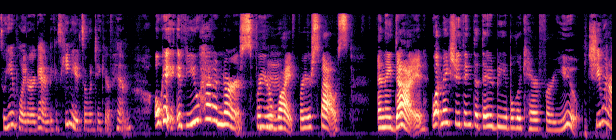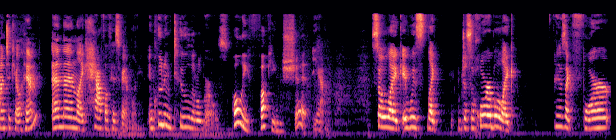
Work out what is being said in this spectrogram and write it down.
So he employed her again because he needed someone to take care of him. Okay, if you had a nurse for your Mhm. wife, for your spouse, and they died, what makes you think that they would be able to care for you? She went on to kill him and then like half of his family, including two little girls. Holy fucking shit. Yeah. So like it was like just a horrible like it was like four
